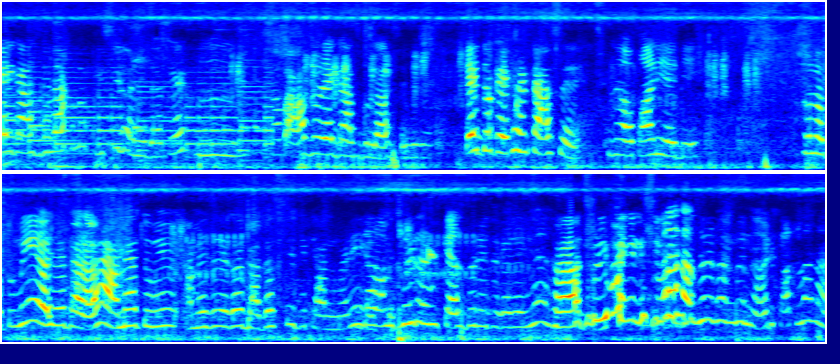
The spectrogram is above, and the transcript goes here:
এই গাছগুলো এখনও কিছু হয়নি দেখে? আজুর এই গাছগুলো আছে এই তো এখানে একটা আছে। নাও পাড়িয়ে দিই শোনো তুমি ওই জায়গায় দাঁড়াও হ্যাঁ আমি আর তুমি আমি যে জায়গায় বাজাচ্ছি যে টান মারি। আমি ধরে আমি ক্যাচ ধরে জায়গায় যাই না। হ্যাঁ ঝুড়ি ভাঙে নিছি না না ধরে ভাঙবে না ওটা পাতলা না।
